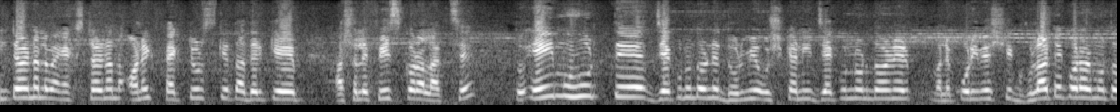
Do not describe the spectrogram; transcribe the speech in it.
ইন্টারনাল এবং এক্সটার্নাল অনেক ফ্যাক্টরসকে তাদেরকে আসলে ফেস করা লাগছে। তো এই মুহূর্তে যে কোনো ধরনের ধর্মীয় উস্কানি, যে কোনো ধরনের মানে পরিবেশকে ঘোলাটে করার মতো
